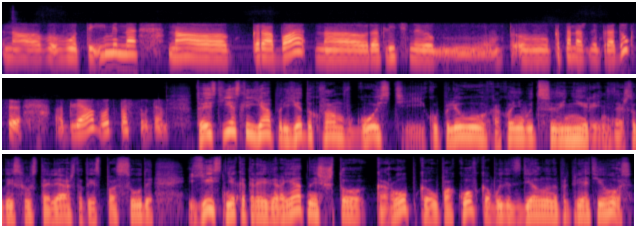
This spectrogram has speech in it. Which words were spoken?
на вот именно на короба, на различную катонажную продукцию для вот посуды. То есть, если я приеду к вам в гости и куплю какой-нибудь сувенир, я не знаю, что-то из хрусталя, что-то из посуды, есть некоторая вероятность, что коробка, упаковка будет сделана на предприятии ВОЗ?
